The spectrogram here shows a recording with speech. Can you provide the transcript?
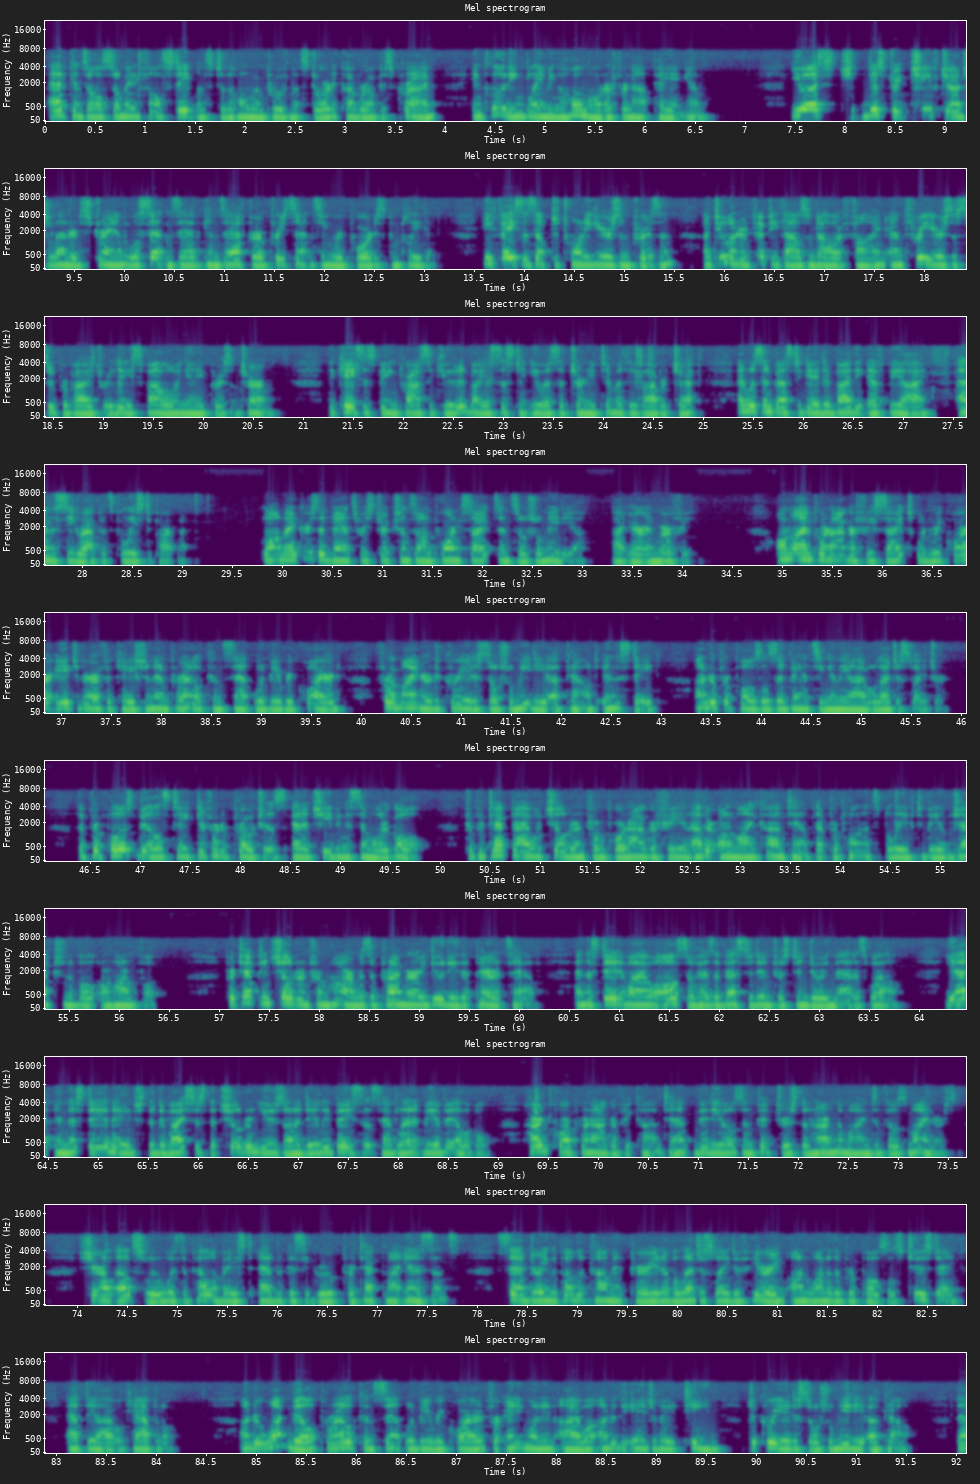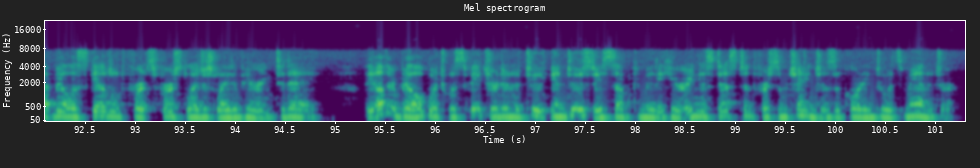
Adkins also made false statements to the home improvement store to cover up his crime, including blaming a homeowner for not paying him. U.S. District Chief Judge Leonard Strand will sentence Adkins after a pre sentencing report is completed. He faces up to 20 years in prison, a $250,000 fine, and three years of supervised release following any prison term. The case is being prosecuted by Assistant U.S. Attorney Timothy Vavricek and was investigated by the FBI and the Cedar Rapids Police Department. Lawmakers advance restrictions on porn sites and social media by Erin Murphy. Online pornography sites would require age verification and parental consent would be required for a minor to create a social media account in the state under proposals advancing in the Iowa legislature. The proposed bills take different approaches at achieving a similar goal to protect Iowa children from pornography and other online content that proponents believe to be objectionable or harmful. Protecting children from harm is a primary duty that parents have, and the state of Iowa also has a vested interest in doing that as well. Yet, in this day and age, the devices that children use on a daily basis have let it be available hardcore pornography content, videos, and pictures that harm the minds of those minors. Cheryl Elslew with the Pella based advocacy group Protect My Innocence said during the public comment period of a legislative hearing on one of the proposals Tuesday at the Iowa Capitol. Under one bill, parental consent would be required for anyone in Iowa under the age of 18 to create a social media account. That bill is scheduled for its first legislative hearing today. The other bill, which was featured in, tu- in Tuesday's subcommittee hearing, is destined for some changes, according to its manager.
